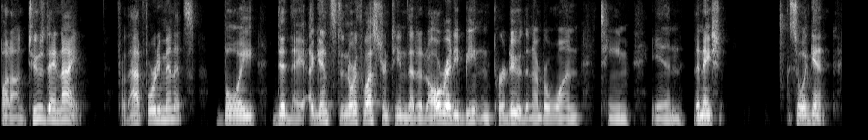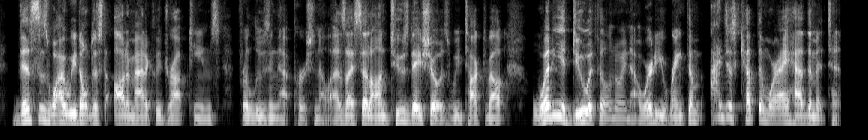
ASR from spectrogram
But on Tuesday night, for that 40 minutes, boy, did they against a Northwestern team that had already beaten Purdue, the number one team in the nation. So, again, this is why we don't just automatically drop teams for losing that personnel. As I said on Tuesday shows, we talked about what do you do with Illinois now? Where do you rank them? I just kept them where I had them at 10th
